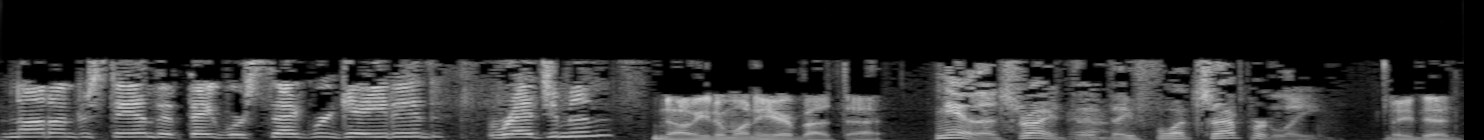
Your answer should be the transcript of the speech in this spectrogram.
not understand that they were segregated regiments? No, you don't want to hear about that. Yeah, that's right. They, they fought separately. They did.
